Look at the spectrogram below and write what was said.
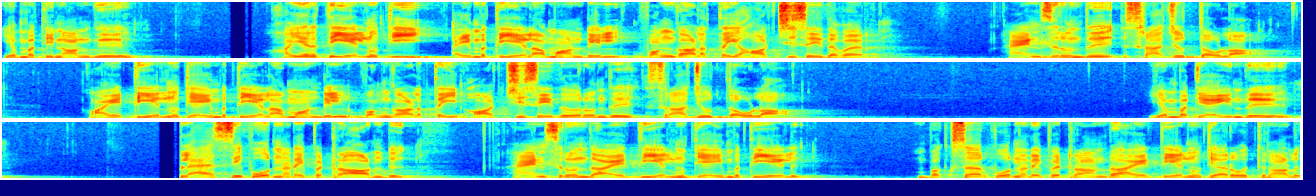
எண்பத்தி நான்கு ஆயிரத்தி எழுநூற்றி ஐம்பத்தி ஏழாம் ஆண்டில் வங்காளத்தை ஆட்சி செய்தவர். ஆன்சர் வந்து சிராஜுத் தௌலா ஆயிரத்தி எழுநூற்றி ஐம்பத்தி ஏழாம் ஆண்டில் வங்காளத்தை ஆட்சி செய்தவர் வந்து சிராஜுத் தௌலா. எண்பத்தி ஐந்து பிளாசி போர் நடைபெற்ற ஆண்டு. ஆன்சர் வந்து ஆயிரத்தி எழுநூற்றி ஐம்பத்தி ஏழு. பக்சார் போர் நடைபெற்ற ஆண்டு ஆயிரத்தி எழுநூற்றி அறுபத்தி நாலு.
